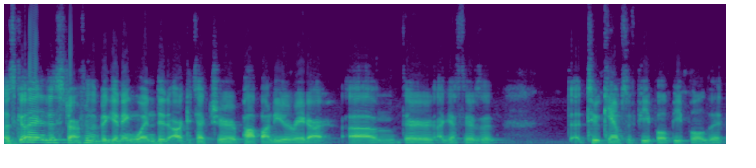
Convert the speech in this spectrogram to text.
Let's go ahead and just start from the beginning. When did architecture pop onto your radar? Um, there, I guess there's a, a two camps of people: people that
